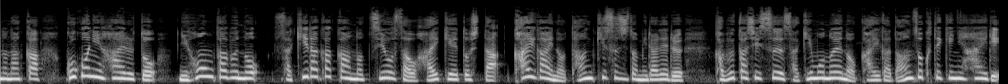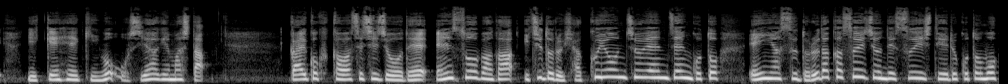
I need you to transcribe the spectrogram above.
の中、午後に入ると日本株の先高感の強さを背景とした海外の短期筋とみられる株価指数先物への買いが断続的に入り、日経平均を押し上げました。外国為替市場で円相場が1ドル140円前後と円安ドル高水準で推移していることも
